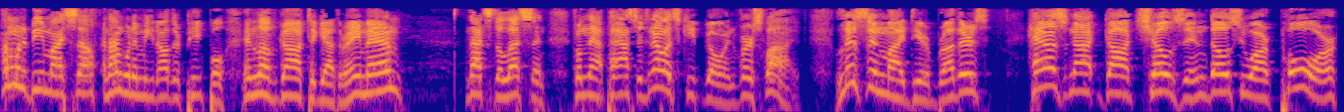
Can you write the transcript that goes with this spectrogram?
I'm going to be myself and I'm going to meet other people and love God together. Amen? That's the lesson from that passage. Now let's keep going. Verse 5. Listen, my dear brothers. Has not God chosen those who are poor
